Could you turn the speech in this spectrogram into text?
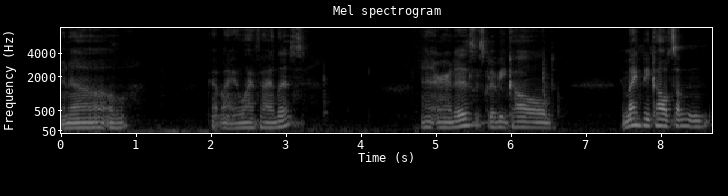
You know, got my Wi-Fi list there it is it's gonna be called it might be called something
